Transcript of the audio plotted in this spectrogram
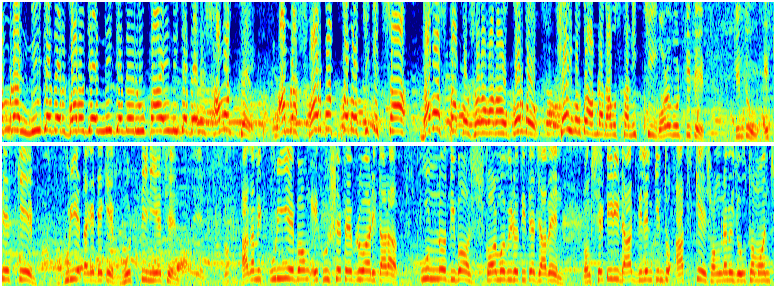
আমরা নিজেদের গরজে, নিজেদের উপায়ে, নিজেদের সামর্থ্যে আমরা সর্বোত্তম চিকিৎসা ব্যবস্থা সরবরাহ করব সেই মতো আমরা ব্যবস্থা নিচ্ছি। পরবর্তীতে কিন্তু এসএসকে ঘুরিয়ে তাকে ডেকে ভর্তি নিয়েছেন। আগামী কুড়ি এবং একুশে ফেব্রুয়ারি তারা পূর্ণ দিবস কর্মবিরতিতে যাবেন এবং সেটিরই ডাক দিলেন কিন্তু আজকে সংগ্রামী যৌথ মঞ্চ।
